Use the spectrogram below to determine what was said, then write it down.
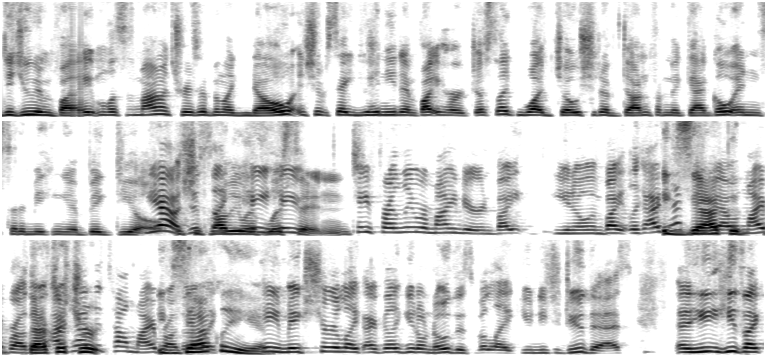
did you invite Melissa's mom?" And Teresa would have been like, "No," and she would say, "You need to invite her," just like what Joe should have done from the get go, instead of making a big deal. Yeah, and she just like, probably would have hey, hey, listened. Hey, friendly reminder, invite, you know, invite. Like I've had to do that Exactly. with my brother. That's what had you're- to tell my brother, exactly. like, hey, make sure, like, I feel like you don't know this, but like, you need to do this. And he he's like,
